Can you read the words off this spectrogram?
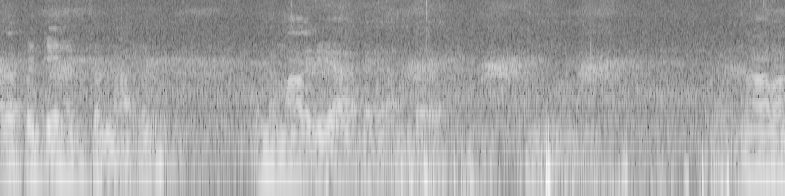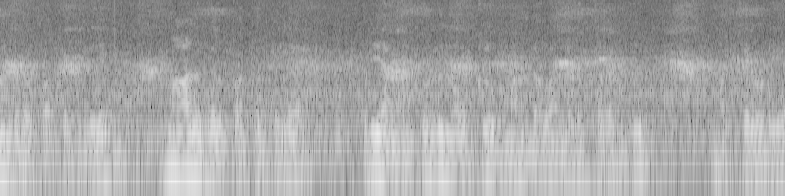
அதை பற்றி எனக்கு சொன்னார்கள். என்ன மாதிரியாக அந்த ம், நாவாந்திர பக்கத்திலே மால்கள் பக்கத்தில் இப்படியான பொதுநோக்கு மண்டபங்களை திறந்து மக்களுடைய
